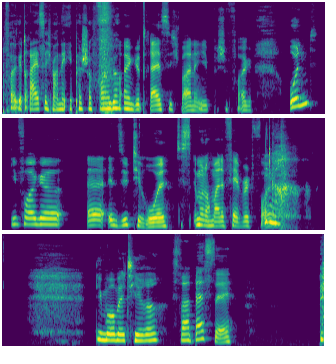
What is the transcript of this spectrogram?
Folge 30 war eine epische Folge. Folge 30 war eine epische Folge. Und die Folge äh, in Südtirol. Das ist immer noch meine Favorite-Folge. Die Murmeltiere. Das war Beste, ey.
